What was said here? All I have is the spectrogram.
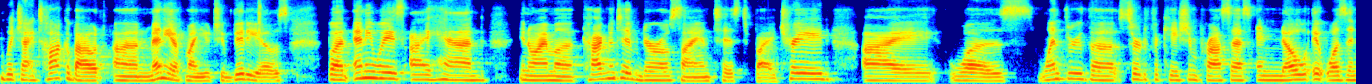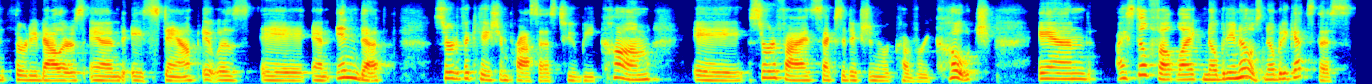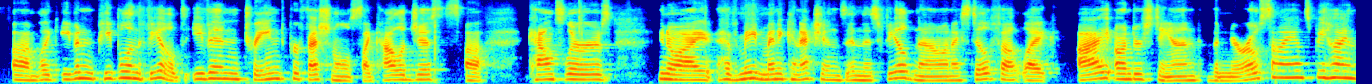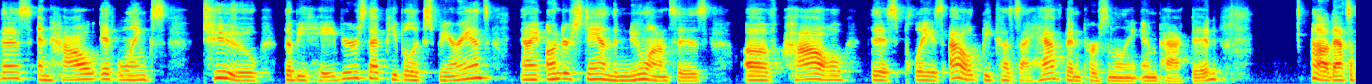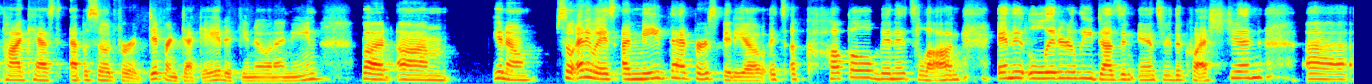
which I talk about on many of my YouTube videos. But, anyways, I had, you know, I'm a cognitive neuroscientist by trade. I was, went through the certification process and no, it wasn't $30 and a stamp. It was a, an in depth certification process to become a certified sex addiction recovery coach. And I still felt like nobody knows, nobody gets this. Um, like even people in the field, even trained professionals, psychologists, uh, counselors, you know, I have made many connections in this field now, and I still felt like I understand the neuroscience behind this and how it links to the behaviors that people experience. And I understand the nuances of how this plays out because I have been personally impacted. Uh, that's a podcast episode for a different decade, if you know what I mean. But, um, you know, so anyways, I made that first video. It's a couple minutes long and it literally doesn't answer the question. Uh,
